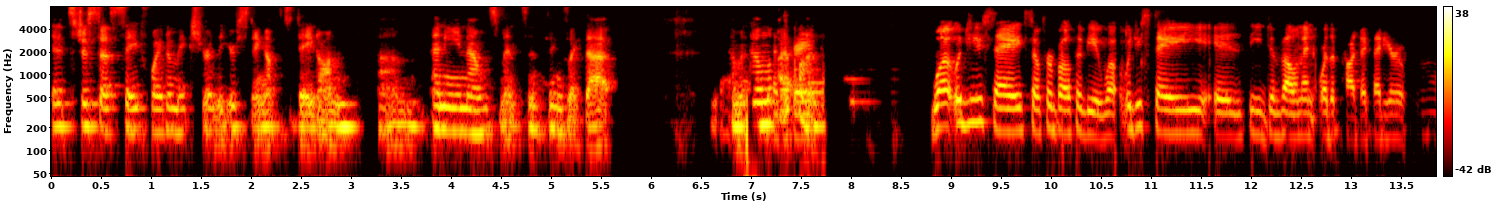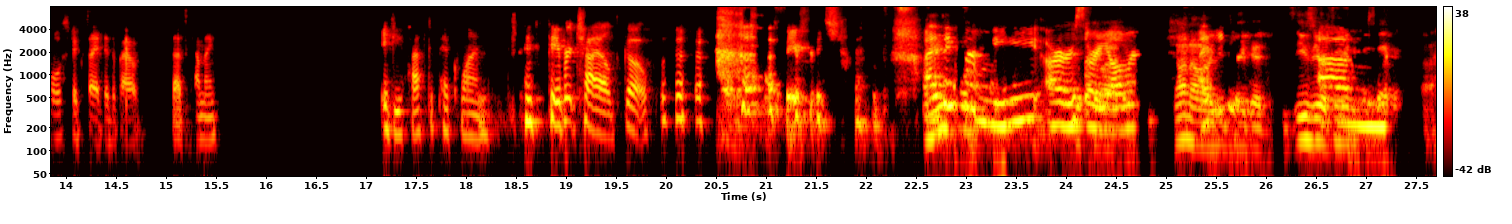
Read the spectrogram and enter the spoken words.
it's just a safe way to make sure that you're staying up to date on um, any announcements and things like that yeah, coming down the pipeline. Great. What would you say? So for both of you, what would you say is the development or the project that you're most excited about that's coming? If you have to pick one, favorite child, go. favorite child. I think for me, or sorry, Jelmer. No, no, I you take it. It's easier for um, me to um,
